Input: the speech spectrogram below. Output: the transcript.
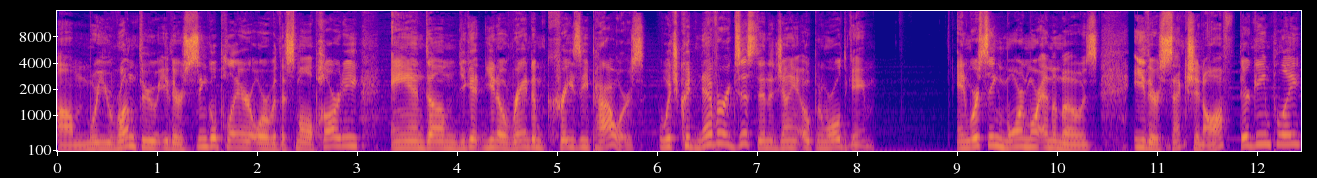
um where you run through either single player or with a small party and um, you get, you know, random crazy powers, which could never exist in a giant open world game. And we're seeing more and more MMOs either section off their gameplay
